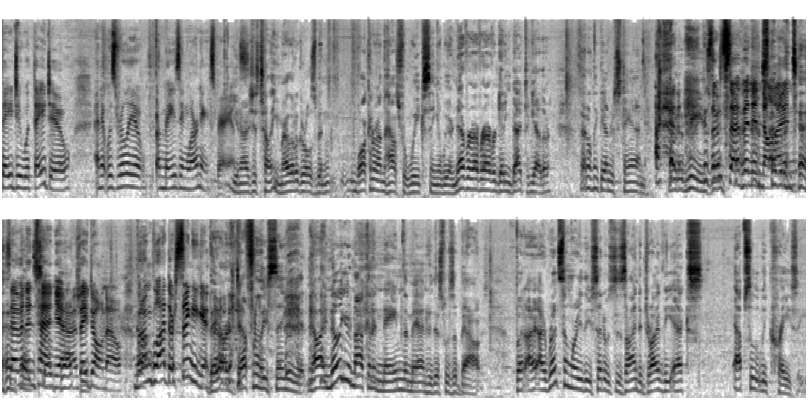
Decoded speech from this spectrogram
they do what they do. And it was really an amazing learning experience. You know i was just telling you my little girl's been walking around the house for weeks singing we are never ever ever getting back together. I don't think they understand what it means because they're seven and nine. seven and ten, seven and 10 so yeah catchy. they don't know. But i'm glad they're singing it they though. are definitely singing it. Now i know you're not going to name the man who this was about but I, I read somewhere that you said it was designed to drive the ex absolutely crazy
